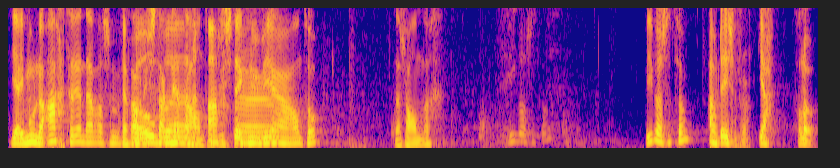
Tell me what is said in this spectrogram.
Ja, je moet naar achteren en daar was een mevrouw die stak net de hand op. Die steekt nu weer haar hand op. Dat is handig. Wie was het dan? Wie was het dan? Oh, deze mevrouw. Ja, hallo.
